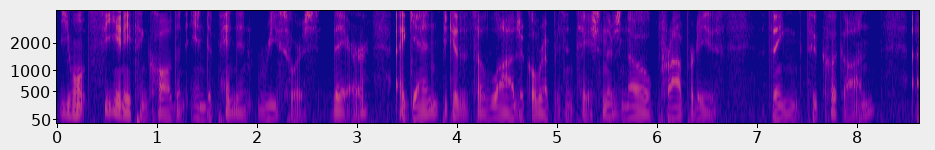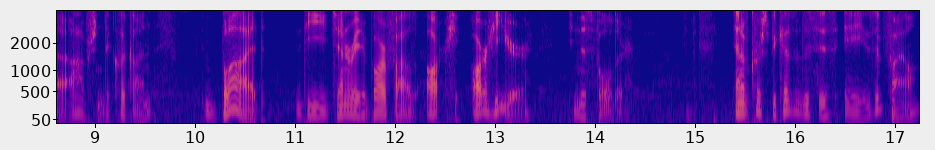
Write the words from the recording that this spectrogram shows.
you won't see anything called an independent resource there again because it's a logical representation. There's no properties thing to click on, uh, option to click on, but the generated bar files are are here in this folder. And of course, because this is a zip file,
